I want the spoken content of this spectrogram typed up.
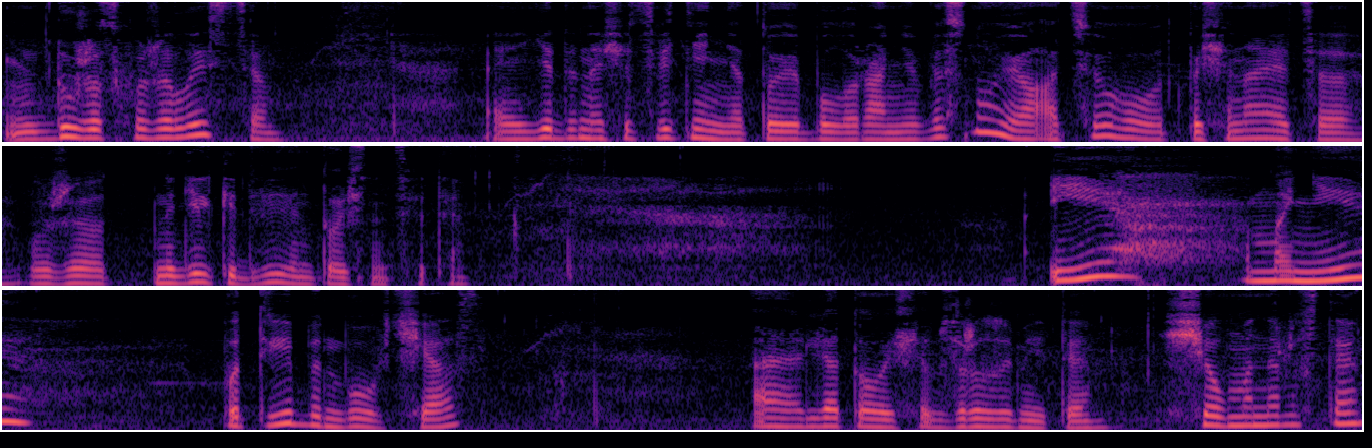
дуже схоже листя. Е, Єдине, що цвітіння тої було ранньою весною, а цього от починається вже от недільки-дві він точно цвіте. І мені потрібен був час е, для того, щоб зрозуміти, що в мене росте,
